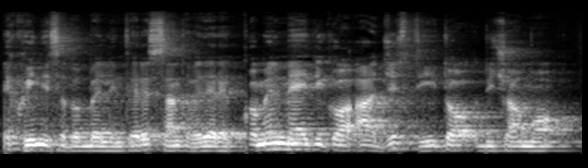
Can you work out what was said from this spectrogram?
e quindi è stato bello interessante vedere come il medico ha gestito, diciamo,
